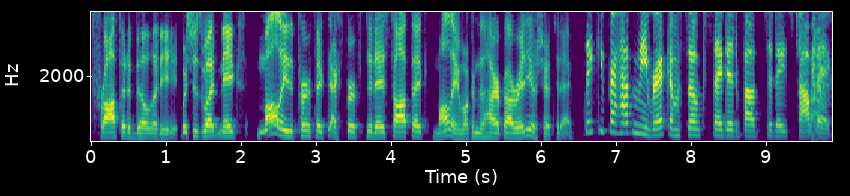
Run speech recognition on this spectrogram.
profitability, which is what makes Molly the perfect expert for today's topic. Welcome to the Hire Power Radio Show today. Thank you for having me, Rick. I'm so excited about today's topic.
